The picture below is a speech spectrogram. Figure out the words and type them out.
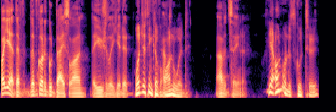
But yeah, they've they've got a good baseline. They usually hit it. What do you think of Onward? I haven't seen it. Yeah, Onward is good too.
